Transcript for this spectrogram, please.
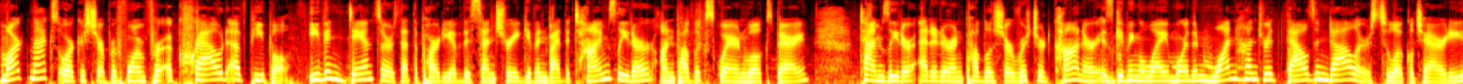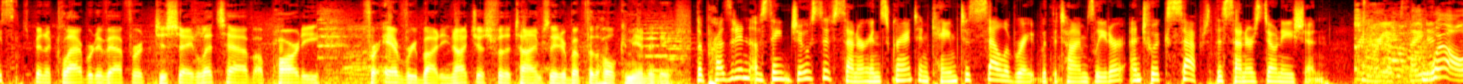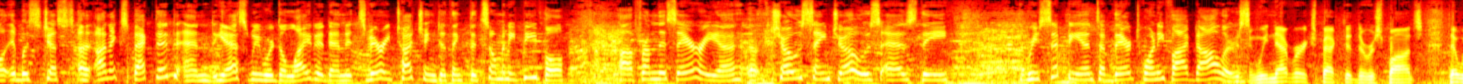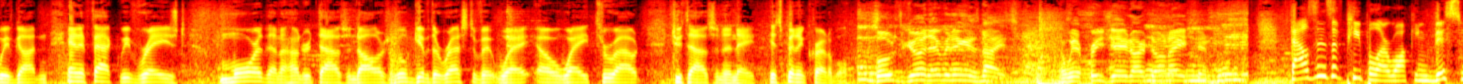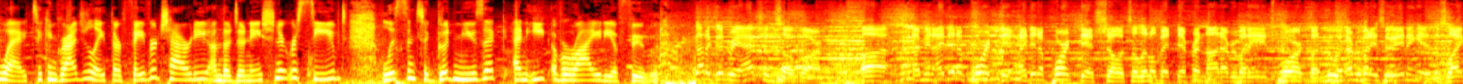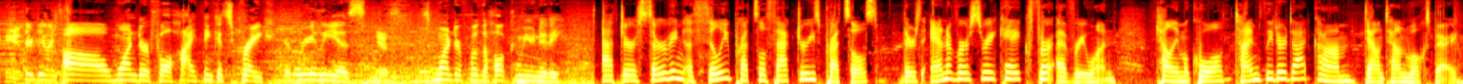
Mark Mack's orchestra performed for a crowd of people, even dancers at the party of the century given by the Times leader on Public Square in Wilkes-Barre. Times leader, editor, and publisher Richard Connor is giving away more than $100,000 to local charities. It's been a collaborative effort to say let's have a party for everybody, not just for the Times leader, but for the whole community. The president of St. Joseph's Center in Scranton came to celebrate with the Times leader and to accept the center's donation. Well, it was just uh, unexpected, and yes, we were delighted, and it's very touching to think that so many people uh, from this area uh, chose St. Joe's as the recipient of their $25. We never expected the response that we've gotten. And in fact, we've raised more than $100,000. We'll give the rest of it way, away throughout 2008. It's been incredible. Food's good, everything is nice, and we appreciate our donation. Thousands of people are walking this way to congratulate their favorite charity on the donation it received, listen to good music, and eat a variety of food. Got a good reaction so far. Uh, I mean, I did a pork di- I did a pork dish, so it's a little bit different. Not everybody eats pork, but who everybody's who eating it is liking it. They're doing. Oh, wonderful. I think it's great. It really is. Yes. It's wonderful, the whole community. After a serving of Philly Pretzel Factory's pretzels, there's anniversary cake for everyone. Kelly McCool, TimesLeader.com, downtown Wilkes-Barre.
